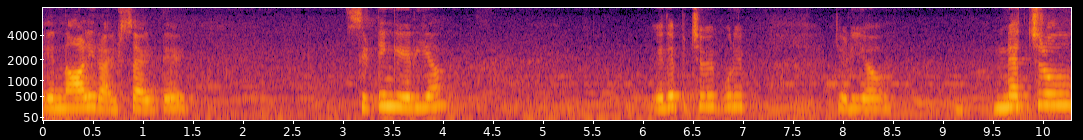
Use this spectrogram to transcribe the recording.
ਇਹ ਨਾਲ ਹੀ ਰਾਈਟ ਸਾਈਡ ਤੇ ਸਿਟਿੰਗ ਏਰੀਆ ਇਹਦੇ ਪਿੱਛੇ ਵੀ ਪੂਰੀ ਜਿਹੜੀ ਆ ਨੈਚੁਰਲ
